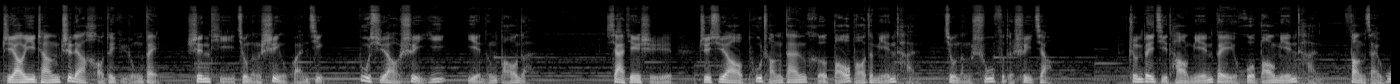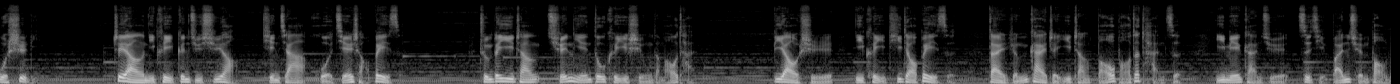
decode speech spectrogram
只要一张质量好的羽绒被，身体就能适应环境，不需要睡衣也能保暖。夏天时只需要铺床单和薄薄的棉毯，就能舒服的睡觉。准备几套棉被或薄棉毯放在卧室里，这样你可以根据需要添加或减少被子。准备一张全年都可以使用的毛毯，必要时你可以踢掉被子，但仍盖着一张薄薄的毯子，以免感觉自己完全暴露。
